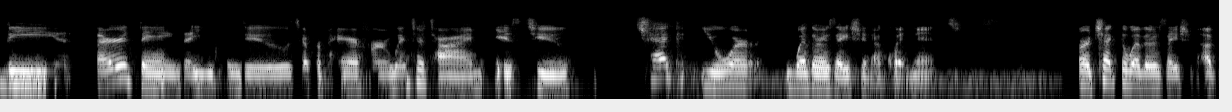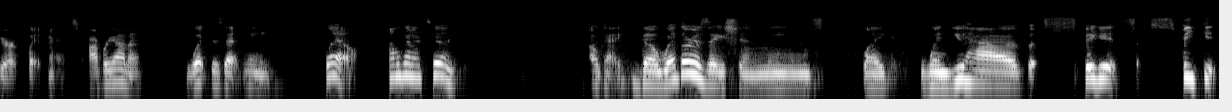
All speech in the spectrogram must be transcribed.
The third thing that you can do to prepare for winter time is to check your weatherization equipment or check the weatherization of your equipment. Aubriana, what does that mean? Well, I'm going to tell you. Okay, the weatherization means like when you have spigots, spigot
